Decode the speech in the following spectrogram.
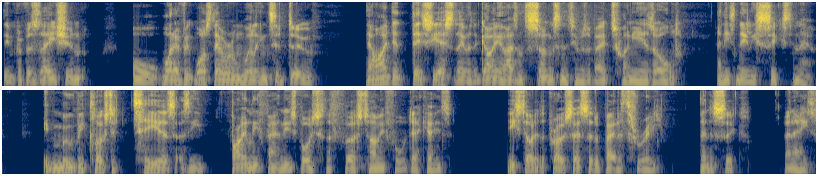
the improvisation, or whatever it was they were unwilling to do. Now, I did this yesterday with a guy who hasn't sung since he was about 20 years old, and he's nearly 60 now. It moved me close to tears as he finally found his voice for the first time in four decades. He started the process at about a three, then a six, an eight,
